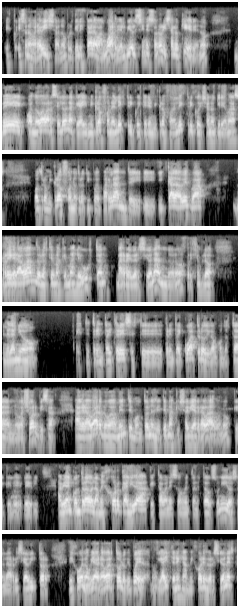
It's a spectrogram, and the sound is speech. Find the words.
es, es una maravilla, ¿no? Porque él está a la vanguardia, él vio el cine sonoro y ya lo quiere, ¿no? Ve cuando va a Barcelona que hay micrófono eléctrico y quiere el micrófono eléctrico y ya no quiere más otro micrófono, otro tipo de parlante, y, y- y cada vez va regrabando los temas que más le gustan, va reversionando, ¿no? Por ejemplo, en el año este, 33, este, 34, digamos, cuando está en Nueva York, empieza a grabar nuevamente montones de temas que ya había grabado, ¿no? Que, que le, le- había encontrado la mejor calidad, que estaba en ese momento en Estados Unidos, en la RCA Víctor, dijo, bueno, voy a grabar todo lo que pueda, ¿no? Y ahí tenés las mejores versiones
